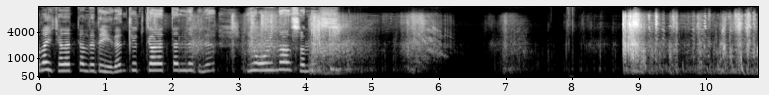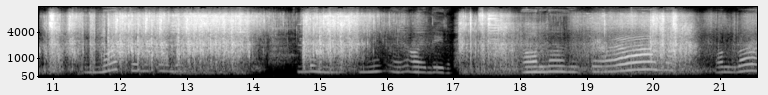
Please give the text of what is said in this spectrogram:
olay karakterle değil. En kötü karakterle bile iyi oynarsanız. Allah Allah. Allah.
